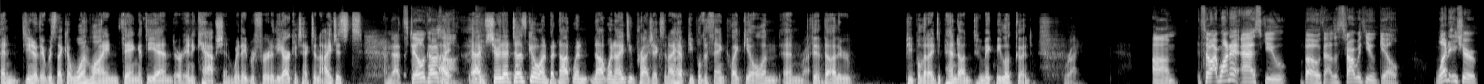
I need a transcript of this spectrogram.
And you know there was like a one line thing at the end or in a caption where they'd refer to the architect, and I just And that still goes I, on. I'm sure that does go on, but not when not when I do projects and I have people to thank like Gil and and Right. the, the other people that I depend on who make me look good. Right. Um, so I want to ask you both. I'll start with you, Gil. What is your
